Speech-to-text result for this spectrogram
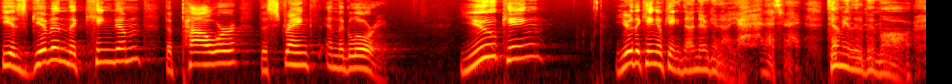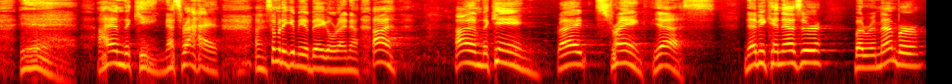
He has given the kingdom, the power, the strength, and the glory. You, King, you're the King of Kings. Now, gonna, yeah, that's right. Tell me a little bit more. Yeah. I am the king. That's right. Uh, somebody give me a bagel right now. I, I am the king, right? Strength, yes. Nebuchadnezzar, but remember,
